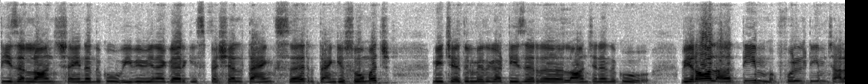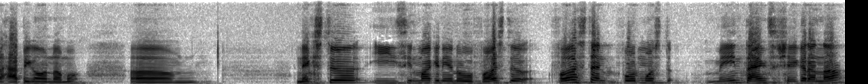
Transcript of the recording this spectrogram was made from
teaser launch అయినందుకు వివి వినాయక్ గారికి special thanks sir thank you so much మీ చేతుల మీదుగా టీజర్ లాంచ్ అయినందుకు we're all our team full team చాలా హ్యాపీగా ఉన్నాము. Um, నెక్స్ట్ ఈ సినిమాకి నేను first first and foremost main thanks Shekhar అన్న.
